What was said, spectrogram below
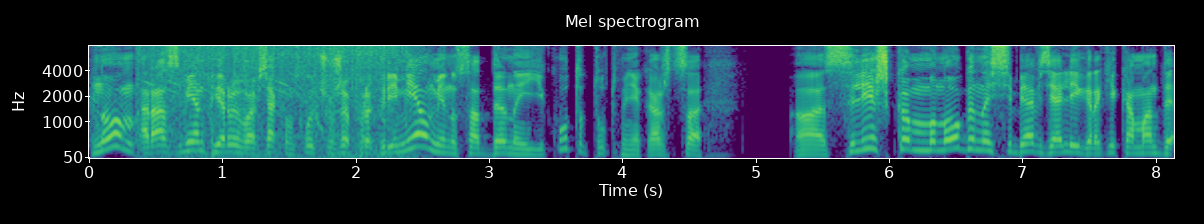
Но размен первый, во всяком случае, уже прогремел. Минус от Дэна и Якута. Тут, мне кажется, слишком много на себя взяли игроки команды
